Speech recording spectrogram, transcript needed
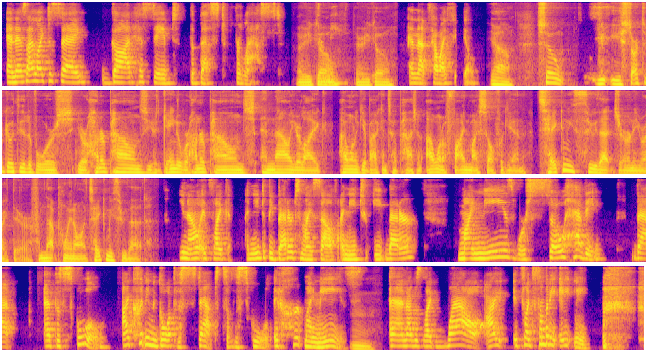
And as I like to say, God has saved the best for last. There you go. There you go. And that's how I feel. Yeah. So you, you start to go through the divorce, you're 100 pounds, you had gained over 100 pounds, and now you're like, I want to get back into a pageant. I want to find myself again. Take me through that journey right there from that point on. Take me through that. You know, it's like I need to be better to myself. I need to eat better. My knees were so heavy that at the school, I couldn't even go up the steps of the school. It hurt my knees. Mm. And I was like, wow, I it's like somebody ate me.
